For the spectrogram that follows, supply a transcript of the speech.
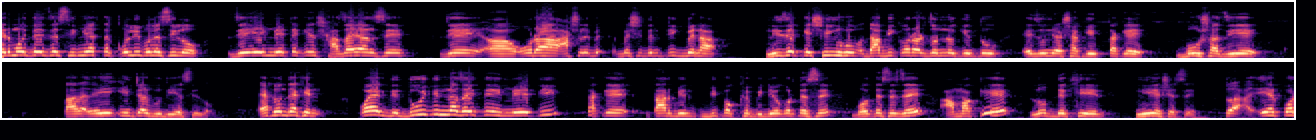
এর মধ্যে যে সিমি আক্তার কলি বলেছিল যে এই মেয়েটাকে সাজায় আনছে, যে ওরা আসলে বেশি দিন টিকবে না। নিজেকে সিংহ দাবি করার জন্য কিন্তু এই জুনিয়র সাকিব তাকে বউ সাজিয়ে তারা এই ইন্টারভিউ দিয়েছিল। এখন দেখেন, কয়েকদিন, দুই দিন না যাইতে এই মেয়েটি তাকে তার বিপক্ষে ভিডিও করতেছে, বলতেছে যে আমাকে লোভ দেখিয়ে নিয়ে এসেছে। তো এরপর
